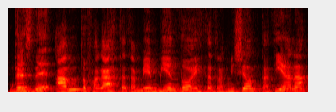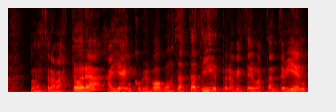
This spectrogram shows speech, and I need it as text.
desde Antofagasta también viendo esta transmisión. Tatiana, nuestra pastora allá en Copiapó. ¿Cómo estás, Tati? Espero que estés bastante bien.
